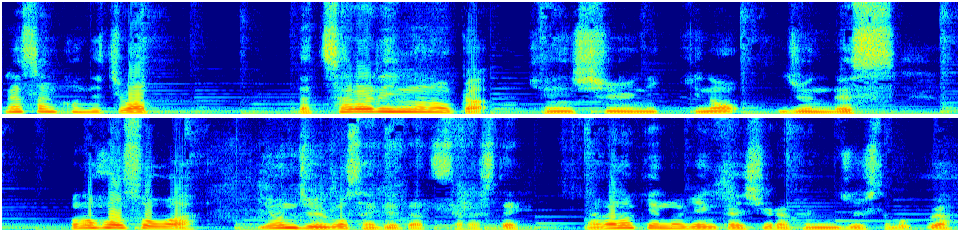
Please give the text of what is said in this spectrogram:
皆さんこんにちは。脱サラリンゴ農家研修日記のじゅんです。この放送は45歳で脱サラして長野県の限界集落に移住した僕が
